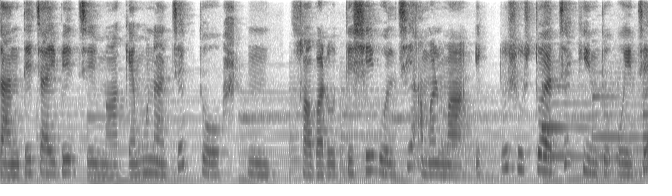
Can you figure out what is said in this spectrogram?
জানতে চাইবে যে মা কেমন আছে। তো সবার উদ্দেশ্যেই বলছি, আমার মা একটু সুস্থ আছে, কিন্তু ওই যে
